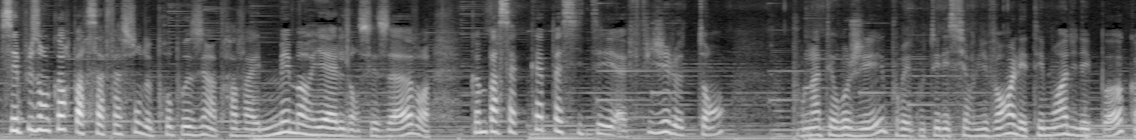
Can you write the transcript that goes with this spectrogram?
c'est plus encore par sa façon de proposer un travail mémoriel dans ses œuvres, comme par sa capacité à figer le temps pour l'interroger, pour écouter les survivants et les témoins d'une époque,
